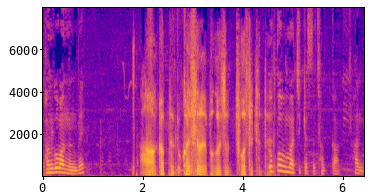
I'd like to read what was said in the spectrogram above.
방금 왔는데? 아, 아깝다. 녹화했으면 방금 좀 좋았을 텐데. 끝부분만 찍혔어, 잠깐. 한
